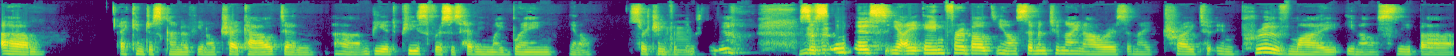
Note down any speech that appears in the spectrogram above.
um, I can just kind of, you know, check out and uh, be at peace versus having my brain, you know, searching mm-hmm. for things to do. So sleep is, yeah, I aim for about, you know, seven to nine hours and I try to improve my, you know, sleep uh,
